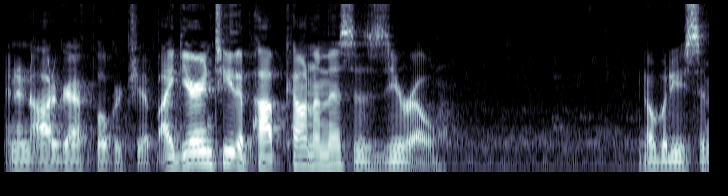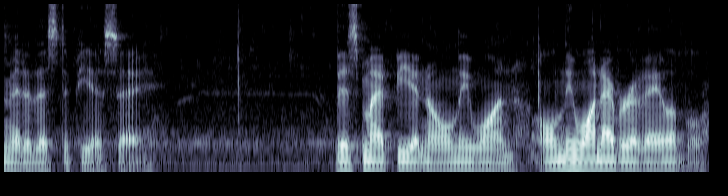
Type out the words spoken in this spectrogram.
and an autographed poker chip. I guarantee the pop count on this is zero. Nobody submitted this to PSA. This might be an only one. Only one ever available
